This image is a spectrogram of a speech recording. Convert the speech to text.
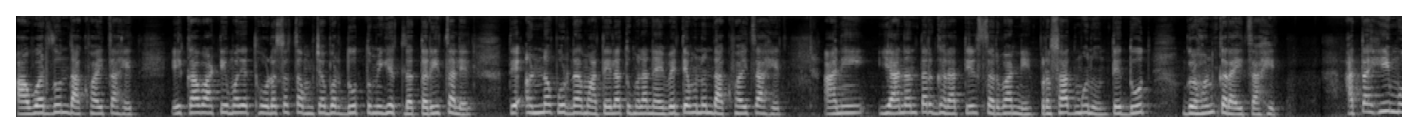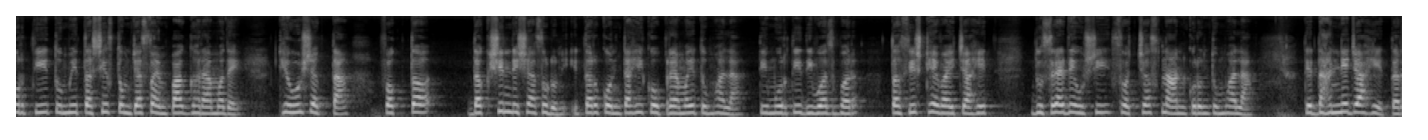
आवर्जून दाखवायचा आहे. एका वाटीमध्ये थोडंसं चमच्याभर दूध तुम्ही घेतलं तरी चालेल. ते अन्नपूर्णा मातेला तुम्हाला नैवेद्य म्हणून दाखवायचं आहे. आणि यानंतर घरातील सर्वांनी प्रसाद म्हणून ते दूध ग्रहण करायचं आहे. आता ही मूर्ती तुम्ही तशीच तुमच्या स्वयंपाकघरामध्ये ठेवू शकता. फक्त दक्षिण दिशा सोडून इतर कोणत्याही कोपऱ्यामध्ये तुम्हाला ती मूर्ती दिवसभर तशीच ठेवायची आहेत. दुसऱ्या दिवशी स्वच्छ स्नान करून तुम्हाला ते धान्य जे आहे तर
